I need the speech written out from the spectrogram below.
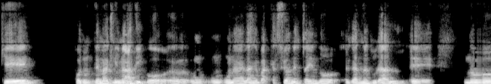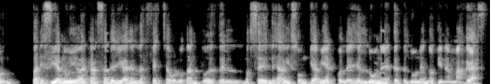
que por un tema climático, eh, una de las embarcaciones trayendo el gas natural eh, parecía no iba a alcanzar a llegar en la fecha, por lo tanto, desde el, no sé, les avisó un día miércoles, el lunes, desde el lunes no tienen más gas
